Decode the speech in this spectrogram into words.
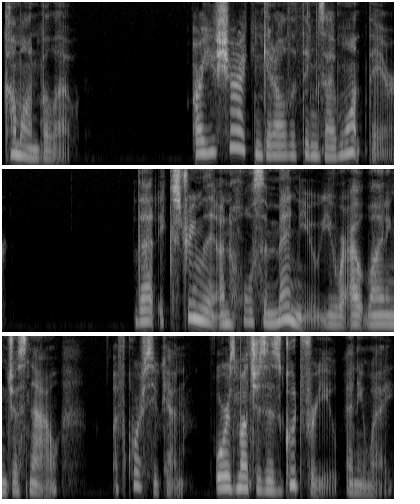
Come on below. Are you sure I can get all the things I want there? That extremely unwholesome menu you were outlining just now, of course you can, or as much as is good for you, anyway.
